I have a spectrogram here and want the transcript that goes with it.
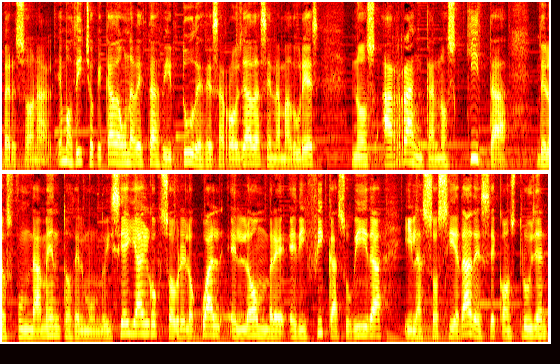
personal. Hemos dicho que cada una de estas virtudes desarrolladas en la madurez nos arranca, nos quita de los fundamentos del mundo. Y si hay algo sobre lo cual el hombre edifica su vida y las sociedades se construyen,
